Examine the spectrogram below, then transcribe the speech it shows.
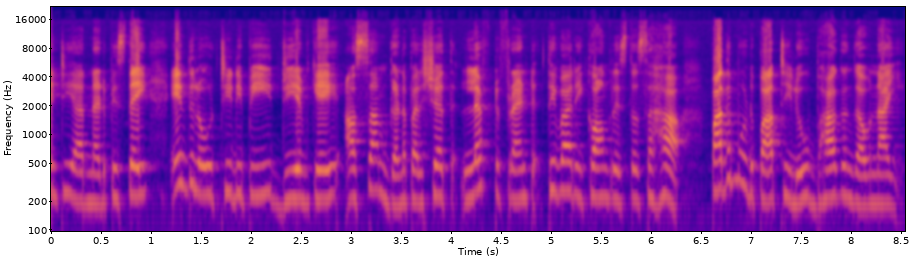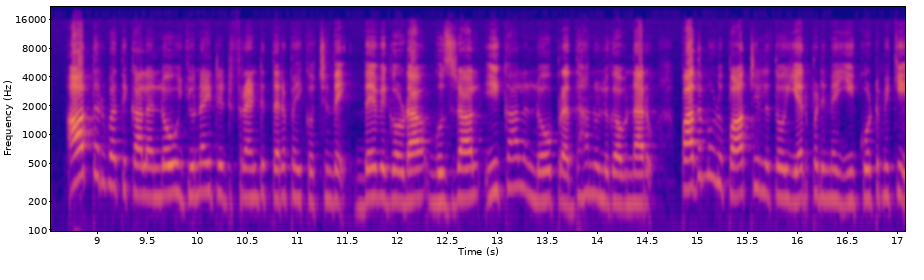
ఎన్టీఆర్ నడిపిస్తే ఇందులో TDP DMK Assam Gana Parishad left front Tiwari కాంగ్రెస్తో సహా పదమూడు పార్టీలు భాగంగా ఉన్నాయి. ఆ తర్వాతి కాలంలో యునైటెడ్ ఫ్రంట్ తెరపైకొచ్చింది. దేవెగౌడ గుజ్రాల్ ఈ కాలంలో ప్రధానులుగా ఉన్నారు. పదమూడు పార్టీలతో ఏర్పడిన ఈ కూటమికి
